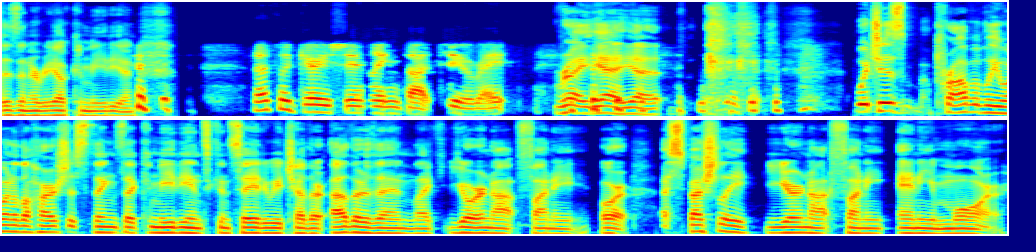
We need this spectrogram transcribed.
isn't a real comedian. That's what Garry Shandling thought too, right? right, yeah, yeah. Which is probably one of the harshest things that comedians can say to each other other than like you're not funny or especially you're not funny anymore.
